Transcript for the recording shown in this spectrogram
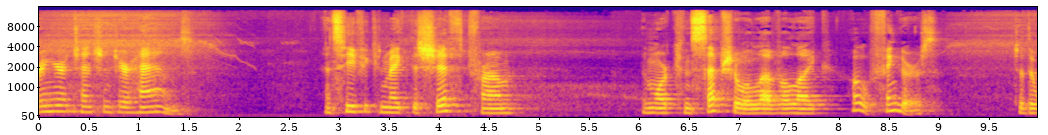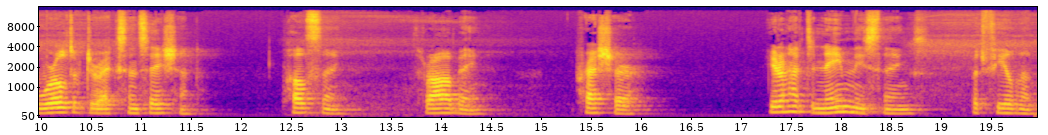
Bring your attention to your hands and see if you can make the shift from the more conceptual level, like, oh, fingers, to the world of direct sensation pulsing, throbbing, pressure. You don't have to name these things, but feel them.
